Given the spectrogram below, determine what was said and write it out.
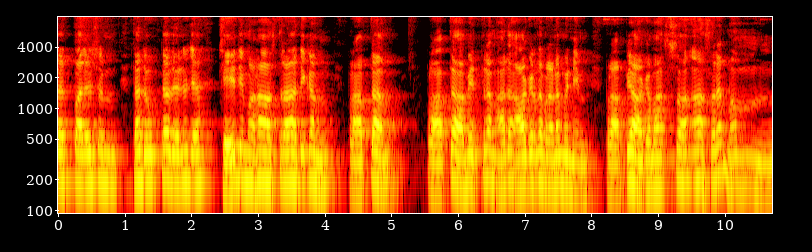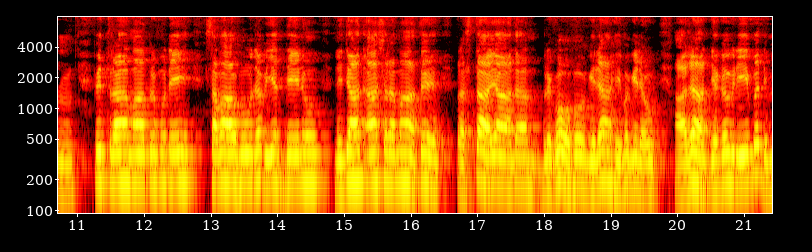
തത്പരശും തദുക്തദനുജ ഛേദി മഹാസ്ത്രാധികം പ്രാപ്ത. പ്രാപ്തമിത്രം അത് ആകൃതവ്രണമുനിം പ്രാപ്യാഗമ സ്വ ആശ്രമം പിത്ര മാതൃമുദേ സവാഹൂതവിയദ്ദേനോ നിജാത് ആശ്രമാത് പ്രസ്ഥായാത ഭൃഗോः गिरा हिमगिरौ आराध्य गौरीपतिं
